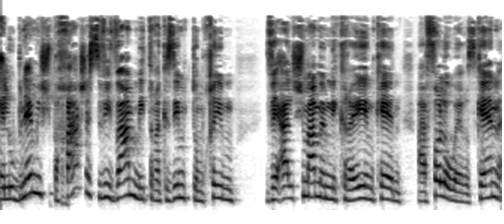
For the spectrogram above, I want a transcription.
אלו בני משפחה שסביבם מתרכזים תומכים, ועל שמם הם נקראים, כן, ה-followers, כן,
